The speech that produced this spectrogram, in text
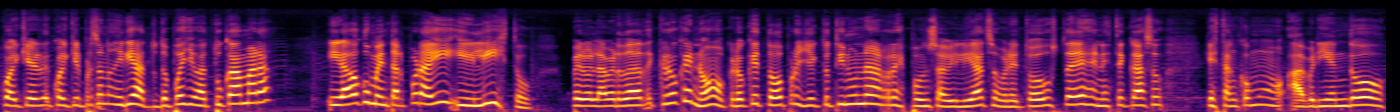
cualquier, cualquier persona diría, tú te puedes llevar tu cámara, ir a documentar por ahí y listo. Pero la verdad creo que no, creo que todo proyecto tiene una responsabilidad, sobre todo ustedes en este caso que están como abriendo,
